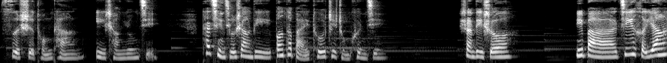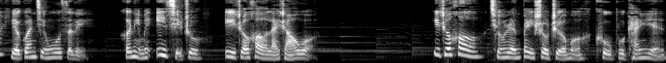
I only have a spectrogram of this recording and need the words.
四世同堂，异常拥挤。他请求上帝帮他摆脱这种困境。上帝说：“你把鸡和鸭也关进屋子里，和你们一起住，一周后来找我。”一周后，穷人备受折磨，苦不堪言，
